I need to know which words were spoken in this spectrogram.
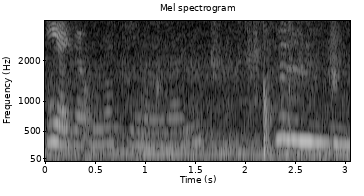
Iya, jauh lagi mainan. Hmm.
